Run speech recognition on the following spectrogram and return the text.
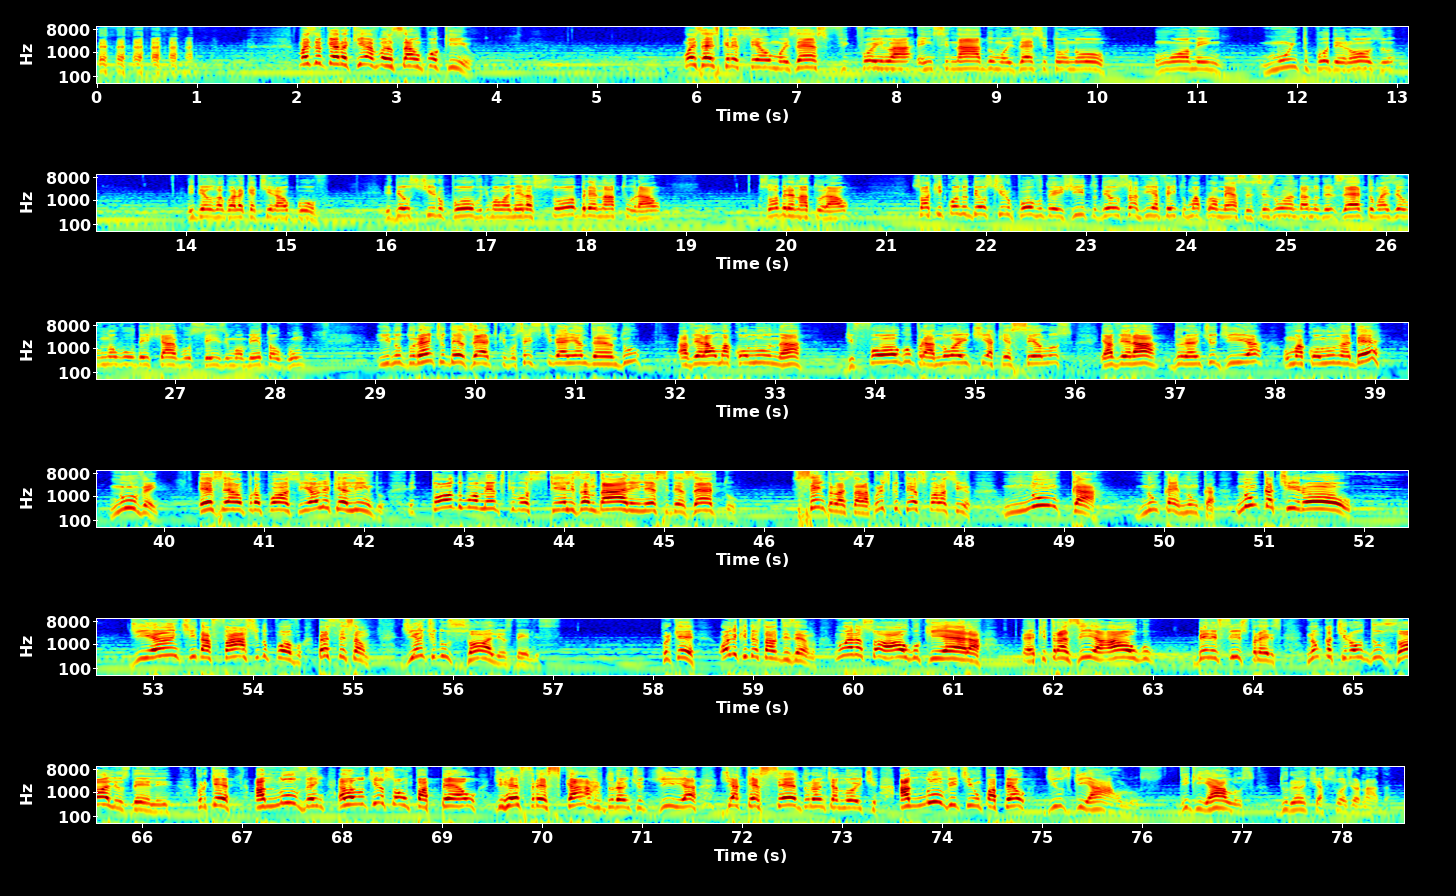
mas eu quero aqui avançar um pouquinho. Moisés cresceu, Moisés foi lá ensinado, Moisés se tornou um homem muito poderoso e Deus agora quer tirar o povo. E Deus tira o povo de uma maneira sobrenatural. Sobrenatural. Só que quando Deus tira o povo do Egito, Deus havia feito uma promessa: vocês vão andar no deserto, mas eu não vou deixar vocês em momento algum. E no, durante o deserto que vocês estiverem andando, haverá uma coluna de fogo para a noite aquecê-los, e haverá durante o dia uma coluna de nuvem. Esse é o propósito. E olha que é lindo. Em todo momento que, você, que eles andarem nesse deserto, sempre ela estará. Por isso que o texto fala assim: nunca, nunca é nunca, nunca tirou diante da face do povo. Presta atenção, diante dos olhos deles. Porque olha o que Deus estava dizendo. Não era só algo que era é, que trazia algo benefício para eles. Nunca tirou dos olhos dele. Porque a nuvem, ela não tinha só um papel de refrescar durante o dia, de aquecer durante a noite. A nuvem tinha um papel de os guiá-los, de guiá-los durante a sua jornada.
